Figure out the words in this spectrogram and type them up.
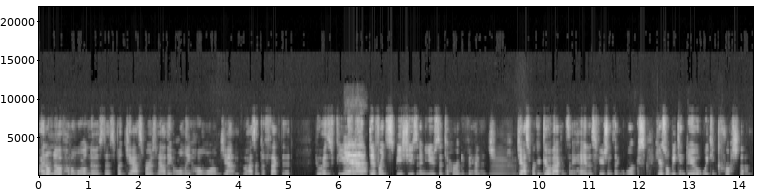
I don't know if Homeworld knows this, but Jasper is now the only Homeworld gem who hasn't defected, who has fused with a different species and used it to her advantage. Mm. Jasper could go back and say, "Hey, this fusion thing works. Here's what we can do. We can crush them."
